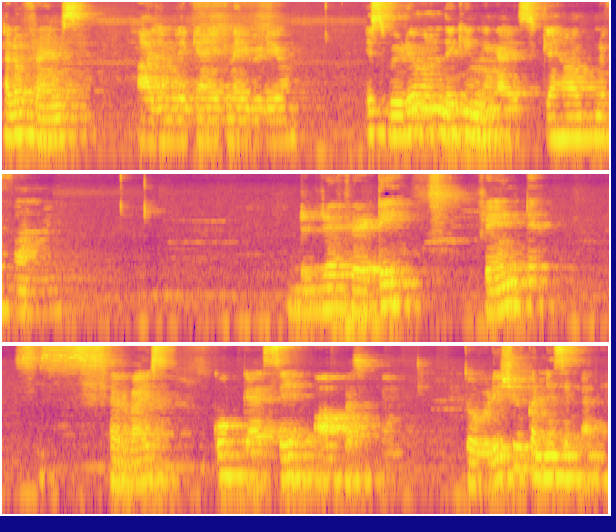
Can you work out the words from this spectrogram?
हेलो फ्रेंड्स, आज हम लेके आए एक नई वीडियो। इस वीडियो में हम देखेंगे गाइस कि हम अपने फ़ोन में रेफ्रेटी प्रिंट सर्वाइस को कैसे ऑफ़ कर सकते हैं। तो वीडियो शुरू करने से पहले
